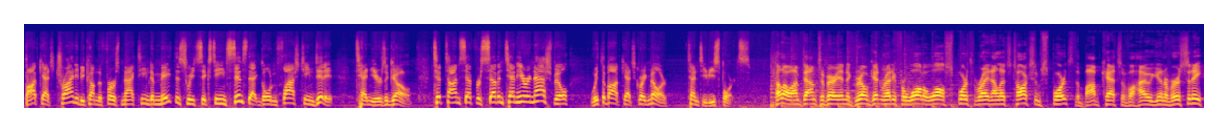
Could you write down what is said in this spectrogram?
Bobcats trying to become the first MAC team to make the Sweet 16 since that Golden Flash team did it 10 years ago. Tip time set for 7:10 here in Nashville with the Bobcats. Greg Miller, 10 TV Sports. Hello, I'm Dom Tiberi in the grill getting ready for wall-to-wall -wall sports. Right now, let's talk some sports. The Bobcats of Ohio University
